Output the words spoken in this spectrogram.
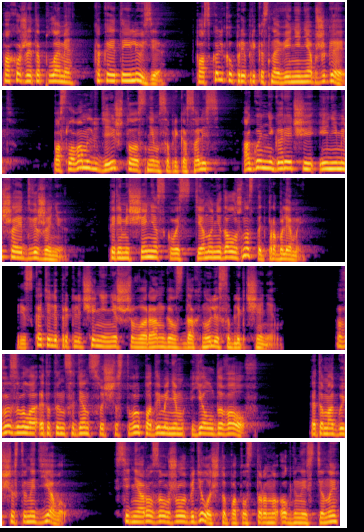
Похоже, это пламя – какая-то иллюзия, поскольку при прикосновении не обжигает. По словам людей, что с ним соприкасались, огонь не горячий и не мешает движению. Перемещение сквозь стену не должно стать проблемой. Искатели приключений низшего ранга вздохнули с облегчением. Вызвало этот инцидент существо под именем Елдаваоф. Это могущественный дьявол. Синяя Роза уже убедилась, что по ту сторону огненной стены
